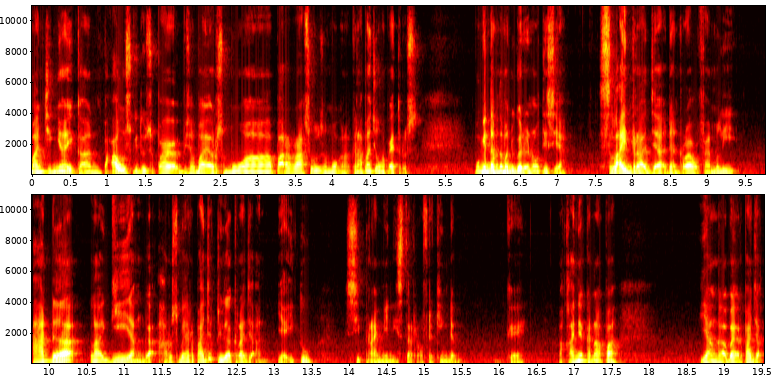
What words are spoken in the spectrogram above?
mancingnya ikan paus gitu supaya bisa bayar semua para rasul semua? Kenapa cuma Petrus? Mungkin teman-teman juga udah notice ya. Selain raja dan royal family, ada lagi yang nggak harus bayar pajak juga kerajaan, yaitu si Prime Minister of the Kingdom. Oke, okay? makanya kenapa yang nggak bayar pajak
